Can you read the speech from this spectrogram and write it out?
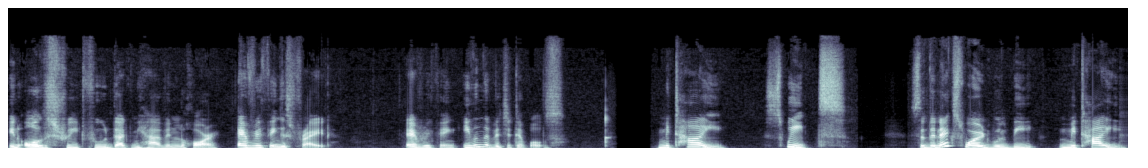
in all the street food that we have in Lahore. Everything is fried. Everything, even the vegetables. Mithai, sweets. So the next word will be mithai,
